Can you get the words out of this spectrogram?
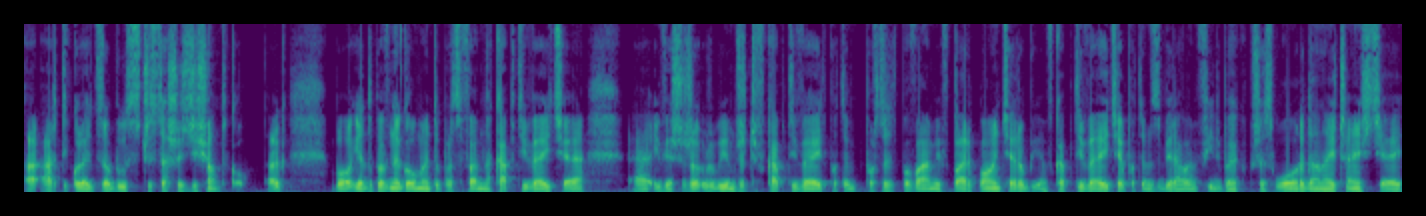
Articulate zrobił z 360, tak, bo ja do pewnego momentu pracowałem na Captivate e, i wiesz, że robiłem rzeczy w Captivate, potem prototypowałem je w PowerPoincie, robiłem w Captivate, potem zbierałem feedback przez Worda najczęściej,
